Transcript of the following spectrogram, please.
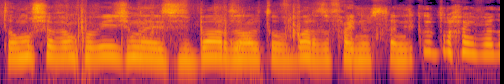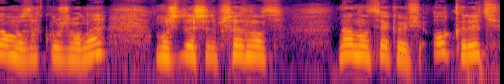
To muszę Wam powiedzieć, ona jest w bardzo, ale to w bardzo fajnym stanie. Tylko trochę wiadomo, zakurzone. Muszę to jeszcze przez noc, na noc jakoś okryć.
